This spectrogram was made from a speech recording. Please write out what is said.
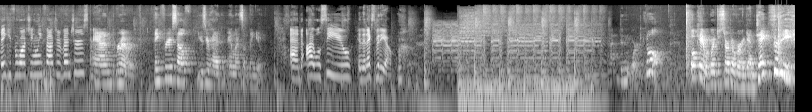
Thank you for watching Lea Factor adventures. And remember think for yourself use your head and learn something new. And i will see you in the next video. That didn't work at all Okay, we're going to start over again. Take three.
